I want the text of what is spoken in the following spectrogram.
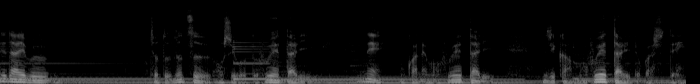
でだいぶちょっとずつお仕事増えたりねお金も増えたり時間も増えたりとかして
